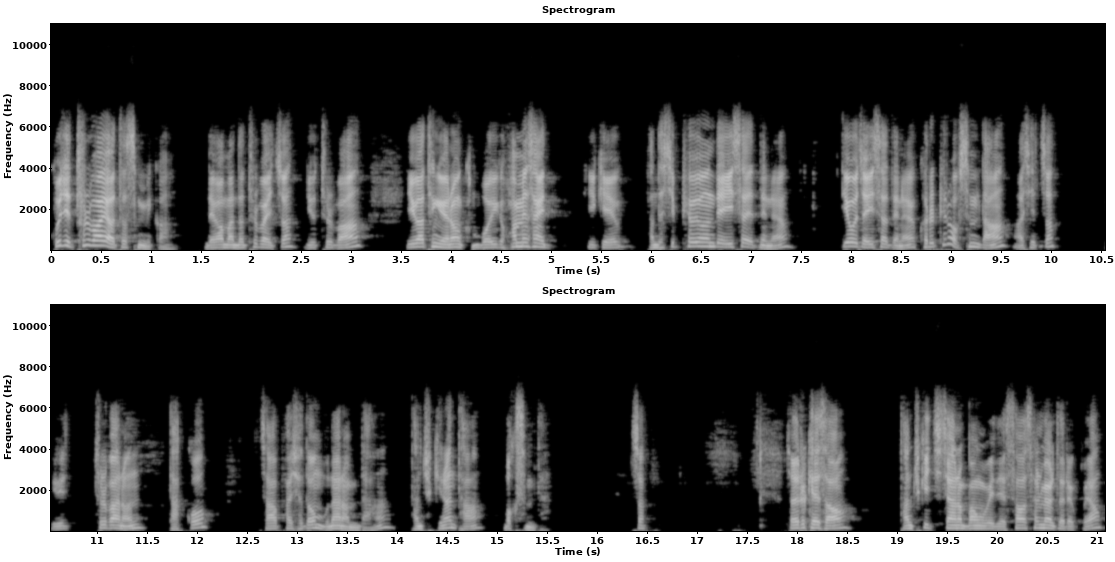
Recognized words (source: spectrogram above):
굳이 toolbar에 어떻습니까? 내가 만든 toolbar 있죠? new toolbar 이 같은 경우에는 뭐 이게 화면상에 이렇게 반드시 표현되어 있어야 되나요? 띄워져 있어야 되나요? 그럴 필요 없습니다. 아셨죠? 이 toolbar는 닫고 작업하셔도 무난합니다. 단축키는 다 먹습니다. 그래서 자 이렇게 해서 단축키 지정하는 방법에 대해서 설명을 드렸고요.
